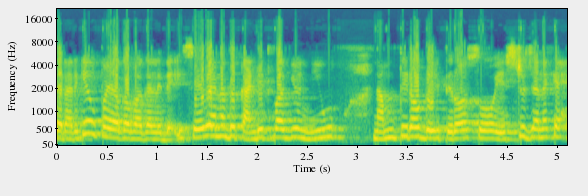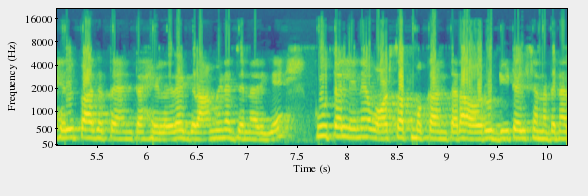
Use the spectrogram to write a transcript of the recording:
ಜನರಿಗೆ ಉಪಯೋಗವಾಗಲಿದೆ. ಈ ಸೇವೆ ಅನ್ನೋದು ಖಂಡಿತವಾಗಿಯೂ ನೀವು ನಂಬ್ತಿರೋ ಬೀಳ್ತಿರೋ ಸೊ ಎಷ್ಟು ಜನಕ್ಕೆ ಹೆಲ್ಪ್ ಆಗುತ್ತೆ ಅಂತ ಹೇಳಿದ್ರೆ ಗ್ರಾಮೀಣ ಜನರಿಗೆ ಕೂತಲ್ಲಿನೇ ವಾಟ್ಸಪ್ ಮುಖಾಂತರ ಅವರು ಡೀಟೇಲ್ಸ್ ಅನ್ನೋದನ್ನ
